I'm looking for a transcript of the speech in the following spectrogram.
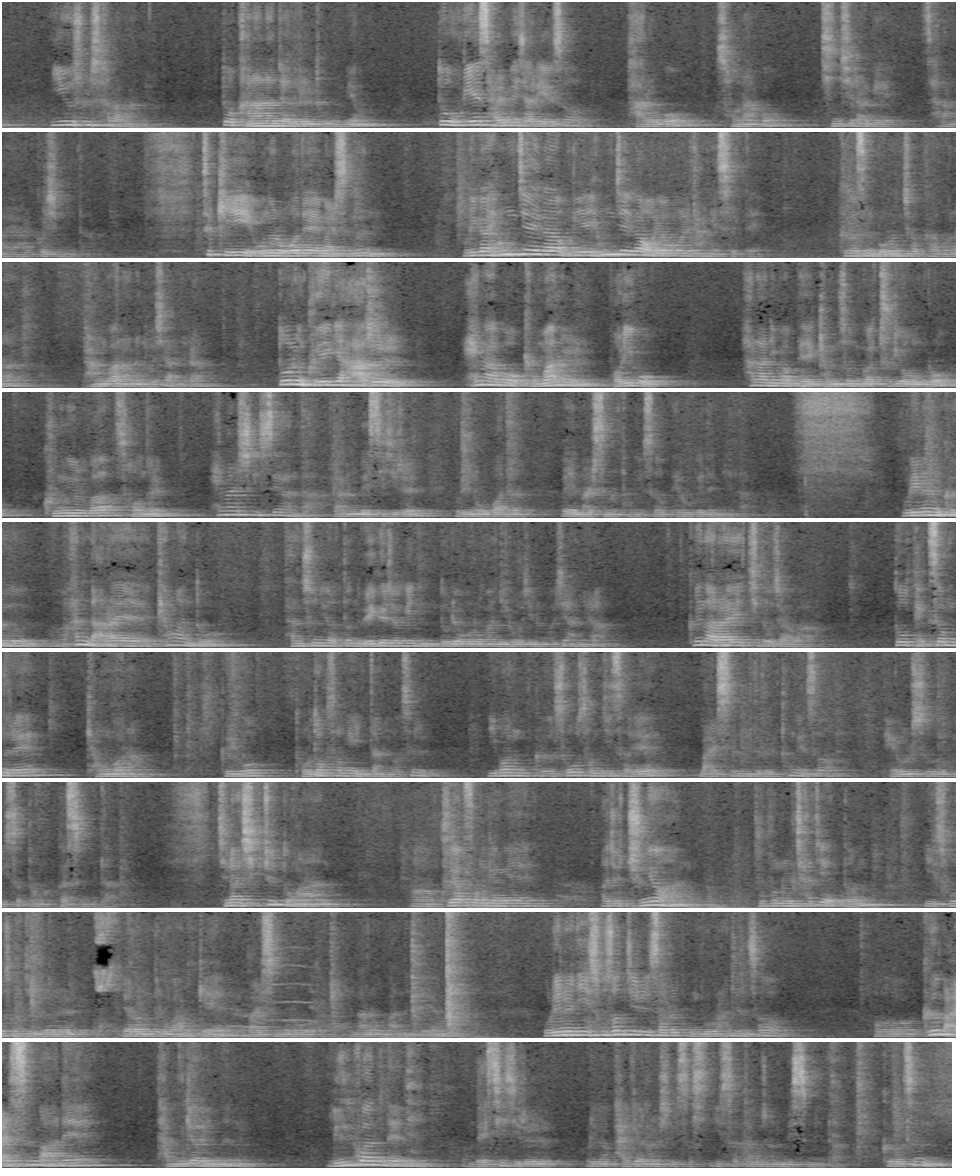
이웃을 사랑하며 또 가난한 자들을 도우며 또 우리의 삶의 자리에서 바르고 선하고 진실하게 살아가야 할 것입니다. 특히 오늘 오대의 말씀은 우리가 형제가 우리의 형제가 어려움을 당했을 때 그것을 모른 척하거나 방관하는 것이 아니라 또는 그에게 악을 행하고 교만을 버리고 하나님 앞에 겸손과 두려움으로 긍휼과 선을 행할 수 있어야 한다라는 메시지를 우리는 오바드의 말씀을 통해서 배우게 됩니다. 우리는 그 한 나라의 평안도 단순히 어떤 외교적인 노력으로만 이루어지는 것이 아니라 그 나라의 지도자와 또 백성들의 경건함 그리고 도덕성에 있다는 것을 이번 그 소선지서의 말씀들을 통해서 배울 수 있었던 것 같습니다. 지난 10주 동안 어, 구약 성경의 아주 중요한 부분을 차지했던 이 소선지서를 여러분들과 함께 말씀으로 나눠봤는데요. 우리는 이 소선지서를 공부를 하면서 어, 그 말씀 안에 담겨 있는 일관된 메시지를 우리가 발견할 수 있었, 있었 다고 저는 믿습니다. 그것은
